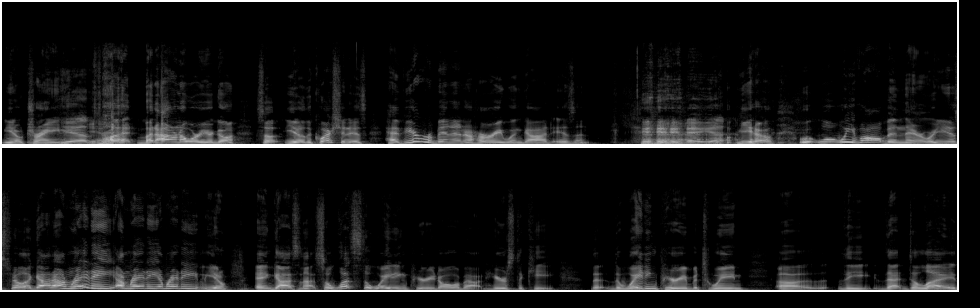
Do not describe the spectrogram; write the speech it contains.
you know, train. Yeah, But but I don't know where you're going. So you know, the question is, have you ever been in a hurry when God isn't? yeah. You know, well, we've all been there where you just feel like, God, I'm ready, I'm ready, I'm ready, you know, and God's not. So, what's the waiting period all about? And here's the key the, the waiting period between uh, the, that delay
